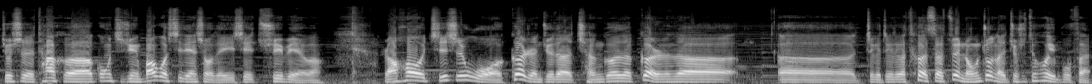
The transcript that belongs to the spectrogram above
就是他和宫崎骏，包括西点手的一些区别吧。然后，其实我个人觉得陈哥的个人的。呃，这个这个这个特色最浓重的就是最后一部分，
